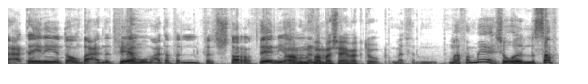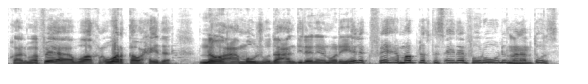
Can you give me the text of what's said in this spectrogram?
اعطيني تو بعد نتفاهموا معناتها في الشطر الثاني أو ما فما شيء مكتوب. مثلا ما فماش. هو الصفقة ما فيها ورقة وحيدة. نوع موجودة عندي لأن نوريها لك فيها مبلغ 90000 يورو للملعب التونسي.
